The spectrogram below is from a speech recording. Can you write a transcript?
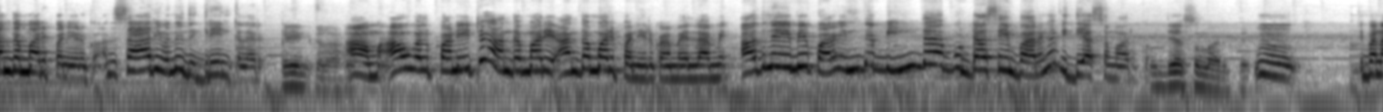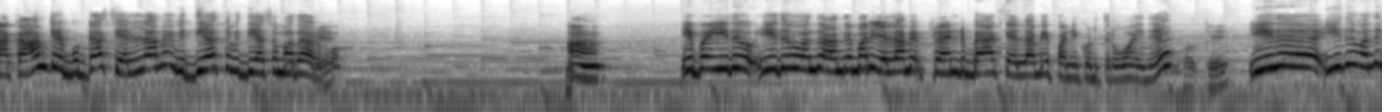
அந்த மாதிரி பண்ணியிருக்கோம். அந்த saree வந்து இது கிரீன் கலர் கிரீன் கலர் ஆமா அவங்க பண்ணிட்டு அந்த மாதிரி அந்த மாதிரி பண்ணியிருக்கோம் நம்ம எல்லாமே. அதுலயுமே பாருங்க இந்த இந்த புட்டாஸையும் பாருங்க வித்தியாசமா இருக்கும். வித்தியாசமா இருக்கு. ம். இப்போ நான் காமிக்கிற புட்டாஸ் எல்லாமே வித்தியாச வித்தியாசமா தான் இருக்கும். ஆ. இப்போ இது இது வந்து அந்த மாதிரி எல்லாமே ஃப்ரண்ட் பேக் எல்லாமே பண்ணி கொடுத்துருவோம் இது. ஓகே இது இது வந்து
